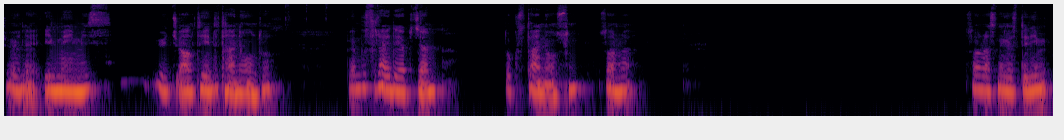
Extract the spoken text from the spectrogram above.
Şöyle ilmeğimiz 3, 6, 7 tane oldu. Ben bu sırayı da yapacağım. 9 tane olsun. Sonra sonrasını göstereyim.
